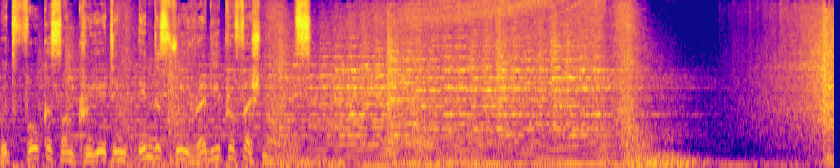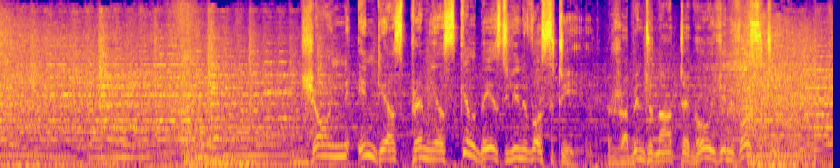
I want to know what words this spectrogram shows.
with focus on creating industry-ready professionals. Join India's premier skill-based university, Rabindranath Tagore University.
